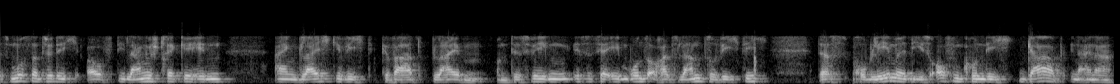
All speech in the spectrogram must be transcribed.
es muss natürlich auf die lange Strecke hin ein Gleichgewicht gewahrt bleiben. Und deswegen ist es ja eben uns auch als Land so wichtig, dass Probleme, die es offenkundig gab in einer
